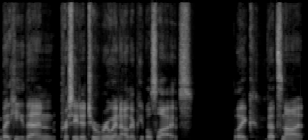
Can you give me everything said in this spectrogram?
but he then proceeded to ruin other people's lives. Like, that's not,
